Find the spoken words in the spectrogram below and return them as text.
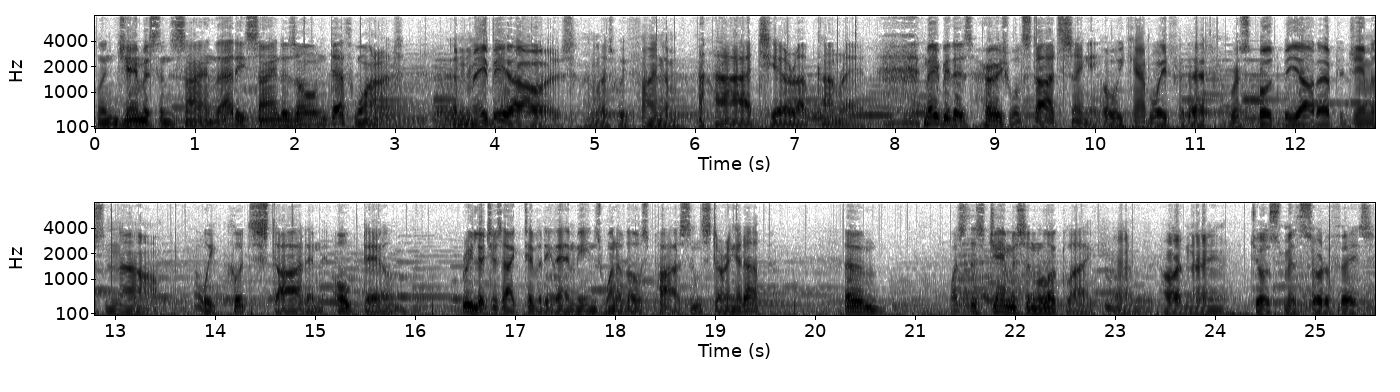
when Jameson signed that, he signed his own death warrant. And maybe ours, unless we find him. Ah, cheer up, comrade. Maybe this Hirsch will start singing. Oh, we can't wait for that. We're supposed to be out after Jameson now. Well, we could start in Oakdale. Religious activity there means one of those parsons stirring it up. Um, what's this Jameson look like? Yeah, ordinary, Joe Smith sort of face.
